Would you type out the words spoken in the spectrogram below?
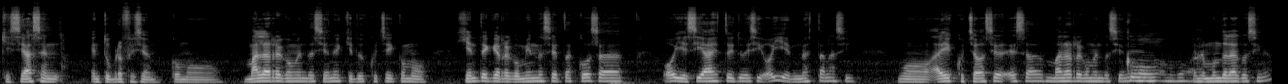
que se hacen en tu profesión? Como malas recomendaciones que tú escuchéis como gente que recomienda ciertas cosas, oye, si haz esto y tú decís, oye, no es tan así. Como, ¿Has escuchado esas malas recomendaciones en el mundo de la cocina?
